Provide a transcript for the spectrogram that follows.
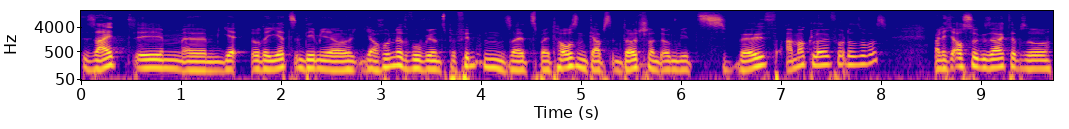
seit dem, ähm, je, oder jetzt in dem Jahr, Jahrhundert, wo wir uns befinden, seit 2000, gab es in Deutschland irgendwie zwölf Amokläufe oder sowas. Weil ich auch so gesagt habe, so,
